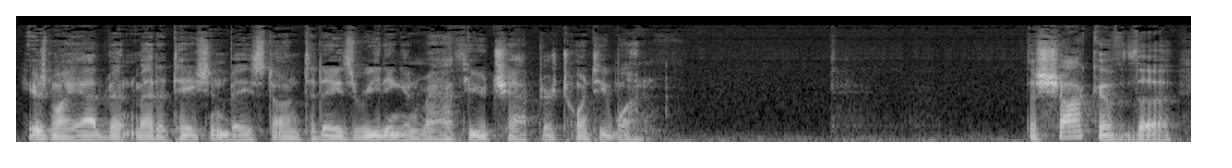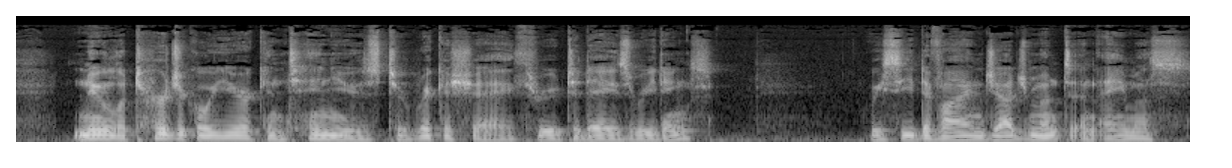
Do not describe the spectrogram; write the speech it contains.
Here's my Advent meditation based on today's reading in Matthew chapter 21. The shock of the new liturgical year continues to ricochet through today's readings. We see divine judgment in Amos,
